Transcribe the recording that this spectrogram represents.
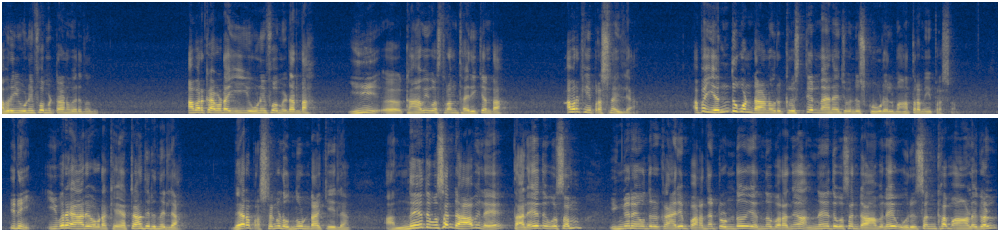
അവർ യൂണിഫോം ഇട്ടാണ് വരുന്നത്. അവർക്ക് അവിടെ ഈ യൂണിഫോം ഇടണ്ട. ഈ കാവി വസ്ത്രം ധരിക്കണ്ട. അവർക്ക് ഈ പ്രശ്നമില്ല. അപ്പോൾ എന്തുകൊണ്ടാണ് ഒരു ക്രിസ്ത്യൻ മാനേജ്മെന്റ് സ്കൂളിൽ മാത്രം ഈ പ്രശ്നം? ഇനി ഇവരെ ആരും അവിടെ കയറ്റാതിരുന്നില്ല വേറെ പ്രശ്നങ്ങളൊന്നും ഉണ്ടാക്കിയില്ല. അന്നേ ദിവസം രാവിലെ തലേ ദിവസം ഇങ്ങനെ ഒരു കാര്യം പറഞ്ഞിട്ടുണ്ട് എന്ന് പറഞ്ഞ് അന്നേ ദിവസം രാവിലെ ഒരു സംഘം ആളുകൾ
